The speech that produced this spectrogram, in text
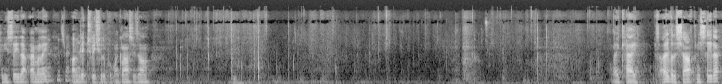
Can you see that, Emily? Yeah, that's right. I literally should have put my glasses on. Okay, so over the shaft, can you see that?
